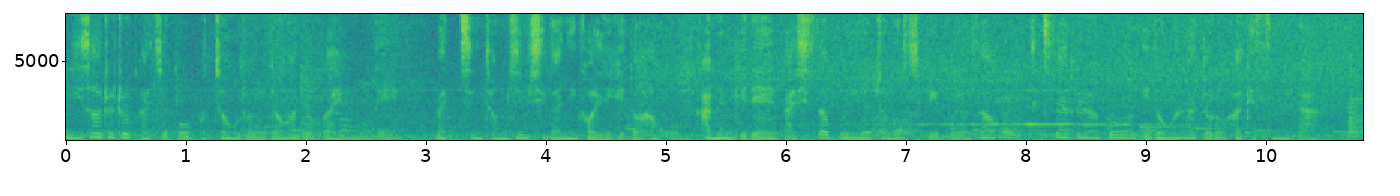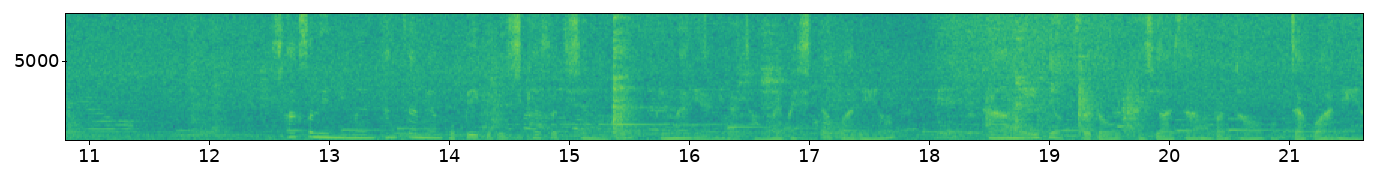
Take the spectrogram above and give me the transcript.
이 서류를 가지고 구청으로 이동하려고 했는데 마침 점심시간이 걸리기도 하고 가는 길에 맛있어 보이는 중국집이 보여서 식사를 하고 이동을 하도록 하겠습니다. 수학선생님은 탕짜면 곱빼기를 시켜서 드셨는데 불말이 아니라 정말 맛있다고 하네요. 다음에 일이 없어도 다시 와서 한 번 더 먹자고 하네요.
